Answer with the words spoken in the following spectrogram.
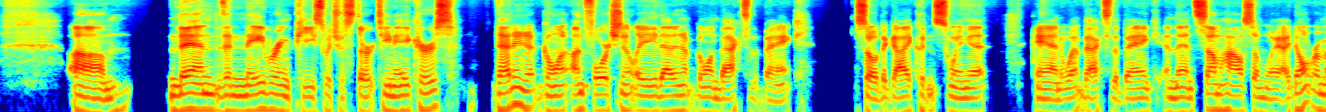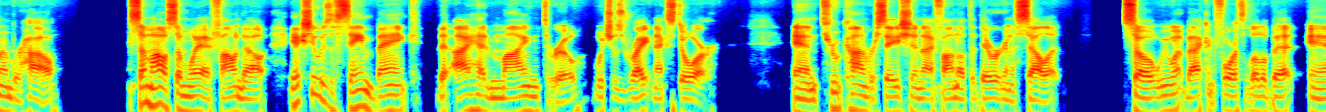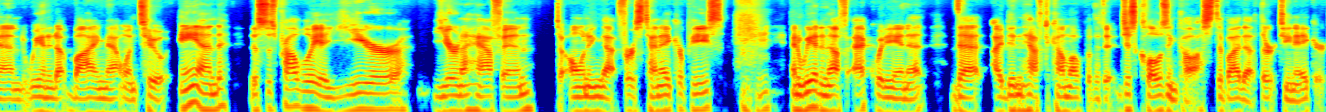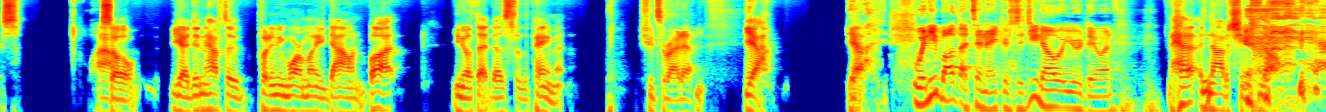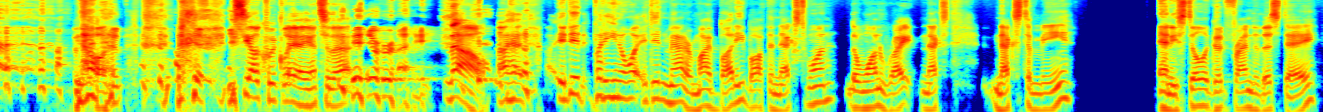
um, then the neighboring piece, which was 13 acres, that ended up going, unfortunately, that ended up going back to the bank. So the guy couldn't swing it and went back to the bank. And then somehow, some way, I don't remember how, somehow, some way I found out it actually was the same bank that I had mine through, which was right next door. And through conversation, I found out that they were going to sell it. So we went back and forth a little bit and we ended up buying that one too. And this was probably a year, year and a half in to owning that first 10 acre piece. Mm-hmm. And we had enough equity in it that I didn't have to come up with it, just closing costs to buy that 13 acres. Wow. So yeah, I didn't have to put any more money down, but you know what that does to the payment? Shoots it right up. Yeah. Yeah. When you bought that 10 acres, did you know what you were doing? Not a chance. No. no. you see how quickly I answer that? right. No, I had it did, but you know what? It didn't matter. My buddy bought the next one, the one right next next to me, and he's still a good friend to this day.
